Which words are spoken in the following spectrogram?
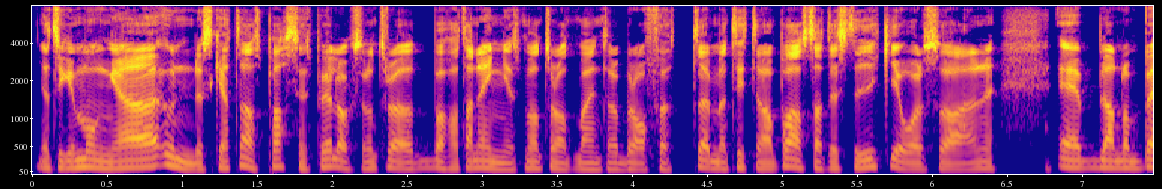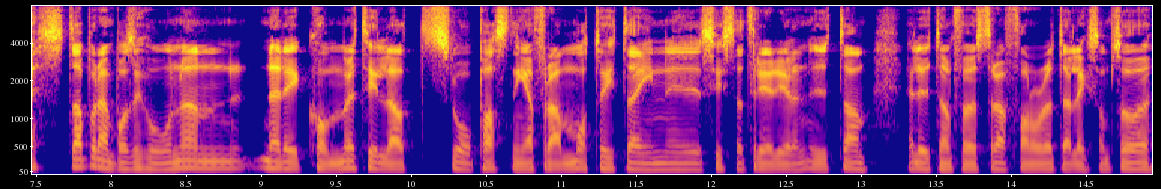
Jag tycker många underskattar hans passningsspel också. De tror att bara för att han är engelsman tror att man inte har bra fötter. Men tittar man på hans statistik i år så är han bland de bästa på den positionen när det kommer till att slå passningar framåt och hitta in i sista tredjedelen ytan, eller utanför straffområdet. Där liksom. Så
